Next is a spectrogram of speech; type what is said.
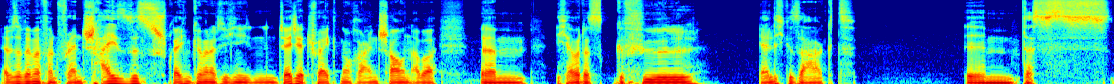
also wenn wir von Franchises sprechen, können wir natürlich in den JJ-Track noch reinschauen, aber ähm, ich habe das Gefühl, ehrlich gesagt, ähm, dass,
